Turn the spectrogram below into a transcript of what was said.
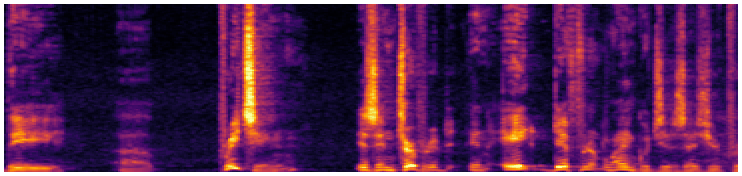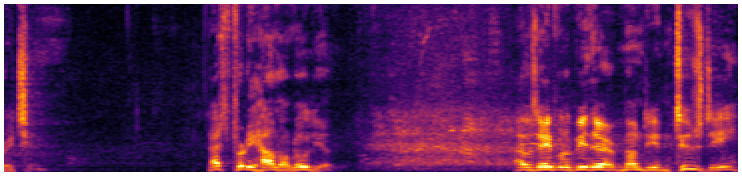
the uh, preaching is interpreted in eight different languages as you're preaching. That's pretty hallelujah. I was able to be there Monday and Tuesday,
